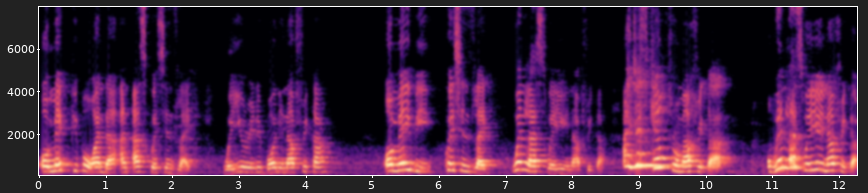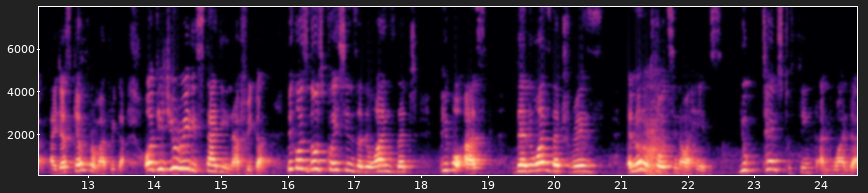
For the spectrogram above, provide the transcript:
or make people wonder and ask questions like, were you really born in Africa? Or maybe questions like, when last were you in Africa? I just came from Africa. When last were you in Africa? I just came from Africa. Or did you really study in Africa? Because those questions are the ones that people ask. They're the ones that raise a lot of thoughts in our heads. You tend to think and wonder,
